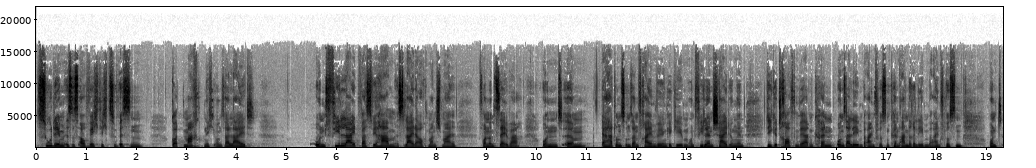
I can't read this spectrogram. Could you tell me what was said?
zudem ist es auch wichtig zu wissen, Gott macht nicht unser Leid. Und viel Leid, was wir haben, ist leider auch manchmal von uns selber. Und ähm, er hat uns unseren freien Willen gegeben und viele Entscheidungen, die getroffen werden, können unser Leben beeinflussen, können andere Leben beeinflussen. Und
